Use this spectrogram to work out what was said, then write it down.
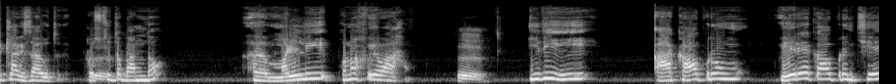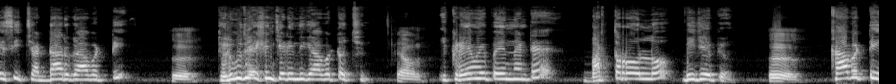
ఇట్లాగ సాగుతుంది ప్రస్తుత బంధం మళ్ళీ పునఃవివాహం. ఇది ఆ కాపురం వేరే కాపురం చేసి చెడ్డారు కాబట్టి. తెలుగుదేశం చెడింది కాబట్టి వచ్చింది ఇక్కడ ఏమైపోయిందంటే భర్త రోల్లో బీజేపీ ఉంది. కాబట్టి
